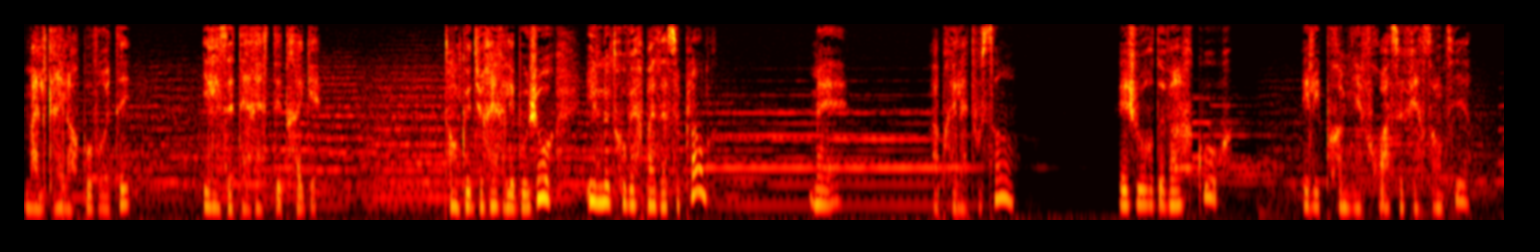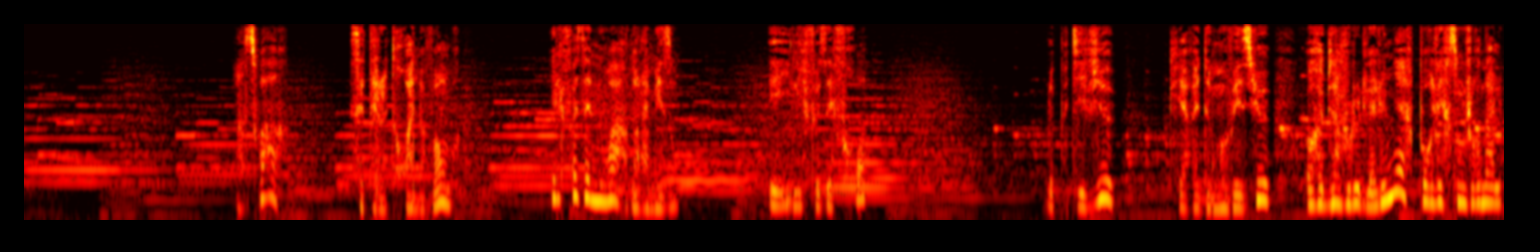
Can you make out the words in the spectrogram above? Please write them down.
Malgré leur pauvreté, ils étaient restés très gais. Tant que durèrent les beaux jours, ils ne trouvèrent pas à se plaindre. Mais, après la Toussaint, les jours devinrent courts et les premiers froids se firent sentir. Un soir, c'était le 3 novembre, il faisait noir dans la maison et il y faisait froid. Le petit vieux, qui avait de mauvais yeux, aurait bien voulu de la lumière pour lire son journal,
